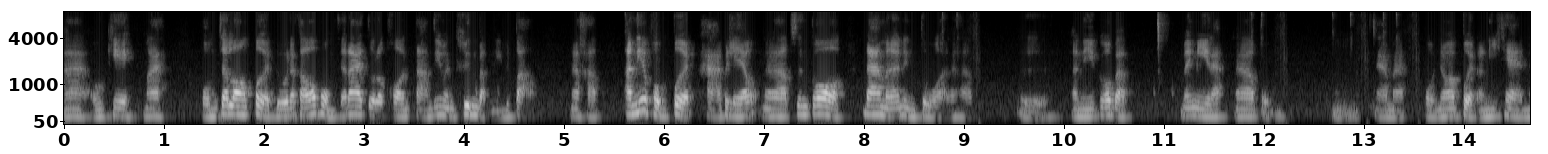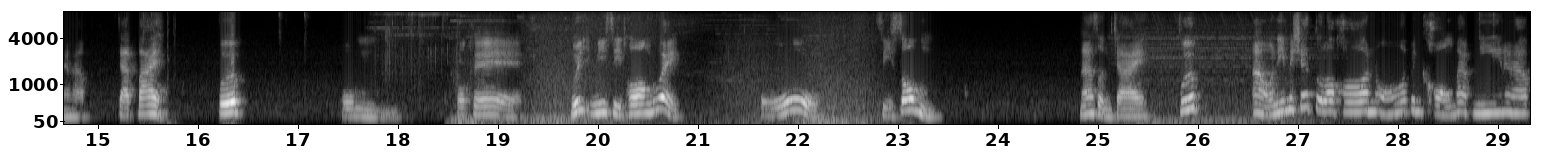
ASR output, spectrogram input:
่าโอเคมา ผมจะลองเปิดดูนะครับว่าผมจะได้ตัวละครตามที่มันขึ้นแบบนี้หรือเปล่านะครับ อันนี้ผมเปิดหาไปแล้วนะครับ ซึ่งก็ได้มาแล้วหนึ่งตัวนะครับเอออันนี้ก็แบบไม่มีแล้วนะครับผม นะมาผมจะมาเปิดอันนี้แทนนะครับ จัดไปปึ๊บปุ่มโอเคเฮ้ยมีสีทองด้วยโอ้สีส้ม น่าสนใจฟึบอ้าวอันนี้ไม่ใช่ตัวละครอ๋อเป็นของแบบนี้นะครับ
